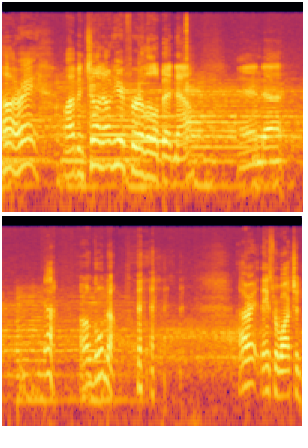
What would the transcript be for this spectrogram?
All right, well, I've been chilling out here for a little bit now, and uh, yeah, I'm to go home now. All right, thanks for watching.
